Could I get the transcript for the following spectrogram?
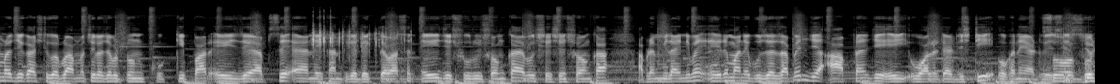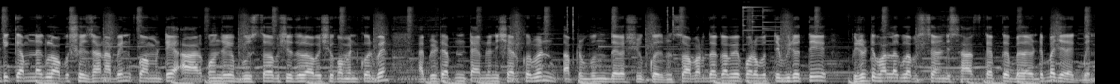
আমরা যে কাজটি করব আমরা চলে যাব টুন কিপার এই যে অ্যাপসে অ্যান্ড এখান থেকে দেখতে পাচ্ছেন এই যে শুরুর সংখ্যা এবং শেষের সংখ্যা। আপনারা মিলাই নেবেন এর মানে বুঝে যাবেন যে আপনার যে এই ওয়ালেট অ্যাড্রেসটি ওখানে অ্যাড হয়েছে। ভিডিওটি কেমন লাগল অবশ্যই জানাবেন কমেন্টে আর কোন জায়গায় বুঝতে হবে সেগুলো অবশ্যই কমেন্ট করবেন। আর ভিডিওটি আপনি টাইমলাইনে শেয়ার করবেন আপনার বন্ধু দেখা শুরু করবেন সো আবার দেখাবে পরবর্তী ভিডিওতে। ভিডিওটি ভালো লাগলে অবশ্যই চ্যানেলটি সাবস্ক্রাইব করে বেলাইনটি বাজিয়ে রাখবেন।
